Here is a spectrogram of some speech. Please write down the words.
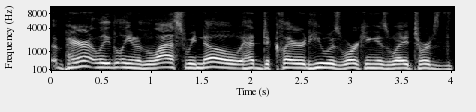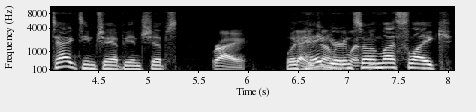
apparently you know the last we know had declared he was working his way towards the tag team championships Right. with Yeah, Hager, and so unless like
